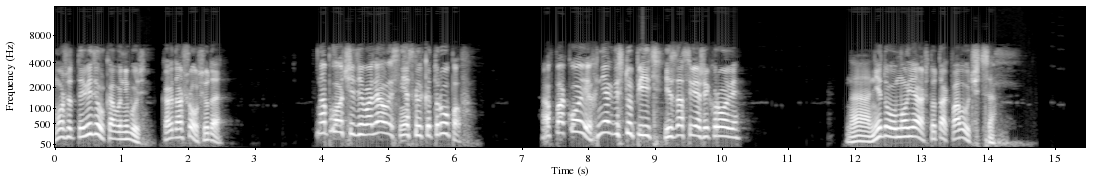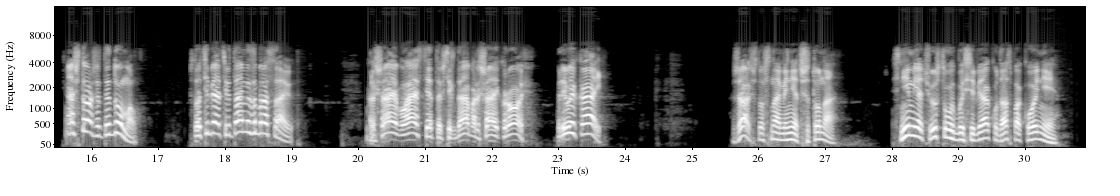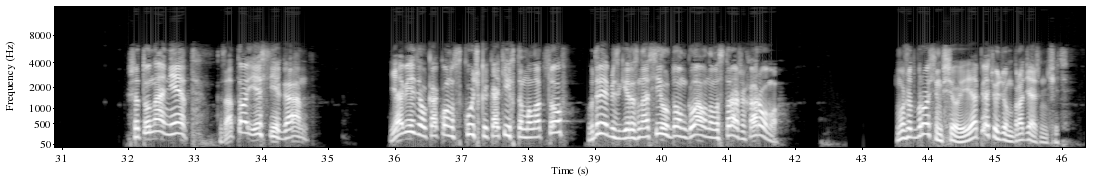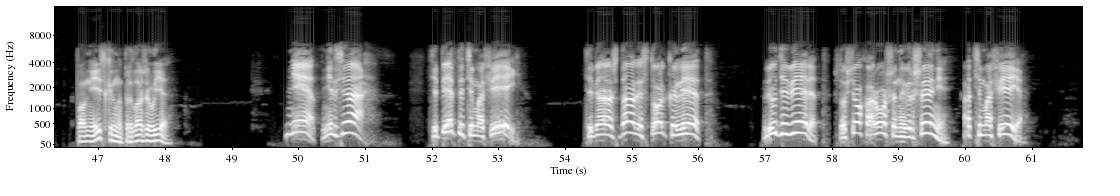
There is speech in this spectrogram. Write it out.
Может, ты видел кого-нибудь, когда шел сюда? На площади валялось несколько трупов. А в покоях негде ступить из-за свежей крови. Да, не думал я, что так получится. А что же ты думал? Что тебя цветами забросают? Большая власть — это всегда большая кровь. Привыкай. Жаль, что с нами нет шатуна. С ним я чувствовал бы себя куда спокойнее. Шатуна нет, зато есть Яган. Я видел, как он с кучкой каких-то молодцов вдребезги разносил дом главного стража хоромов. Может, бросим все и опять уйдем бродяжничать? Вполне искренне предложил я. Нет, нельзя. Теперь ты Тимофей. Тебя ждали столько лет. Люди верят, что все хорошее на вершине от Тимофея,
